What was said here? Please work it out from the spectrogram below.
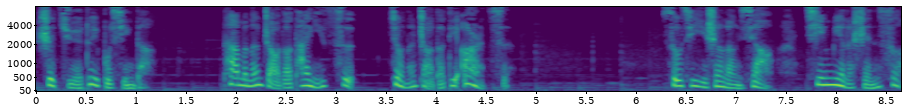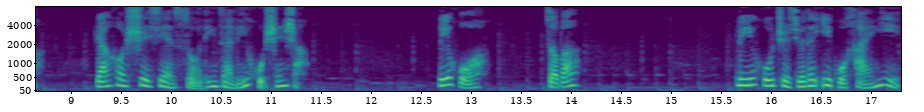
是绝对不行的。他们能找到他一次，就能找到第二次。苏七一声冷笑，轻蔑了神色，然后视线锁定在李虎身上。李虎，走吧。李虎只觉得一股寒意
